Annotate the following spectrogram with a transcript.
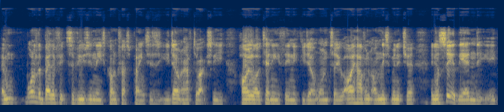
And one of the benefits of using these contrast paints is you don't have to actually highlight anything if you don't want to. I haven't on this miniature, and you'll see at the end it, it,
